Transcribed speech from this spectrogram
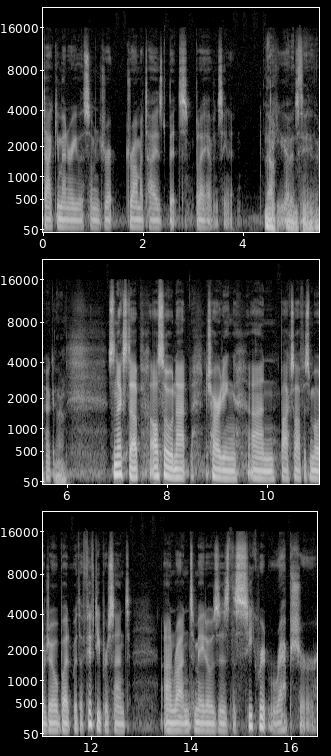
documentary with some dra- dramatized bits, but I haven't seen it. No, I haven't didn't see it it. either. Okay. No. So next up, also not charting on Box Office Mojo, but with a 50% on Rotten Tomatoes is The Secret Rapture.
